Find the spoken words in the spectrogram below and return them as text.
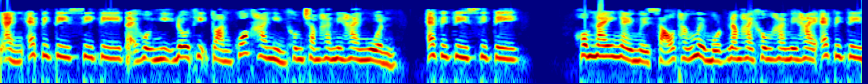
ảnh FPT City tại Hội nghị Đô thị Toàn quốc 2022 nguồn, FPT City. Hôm nay ngày 16 tháng 11 năm 2022 FPT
